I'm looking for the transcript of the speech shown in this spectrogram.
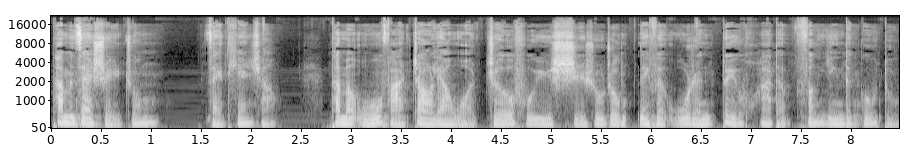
它们在水中，在天上，它们无法照亮我蛰伏于史书中那份无人对话的丰盈的孤独。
